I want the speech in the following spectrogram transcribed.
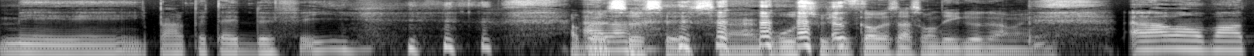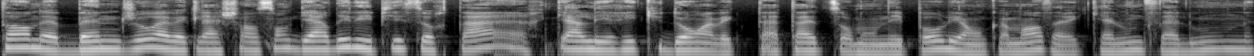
Mais ils parlent peut-être de filles. Ah ben Alors- ça, c'est un gros sujet de conversation des gars quand même. Alors, on va entendre Benjo avec la chanson Garder les pieds sur terre, car les récudons avec ta tête sur mon épaule. Et on commence avec Kaloun Saloon,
